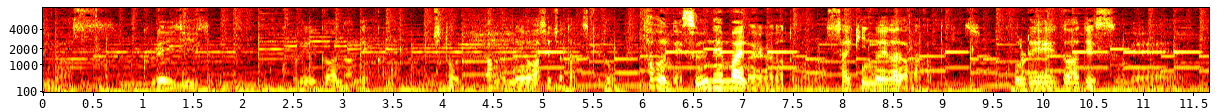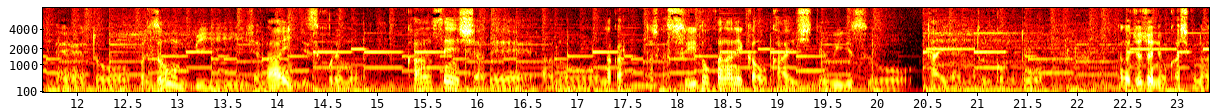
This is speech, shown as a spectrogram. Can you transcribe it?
ります。クレイジーズ。これが何年かな？ちょっとあの年忘れちゃったんですけど多分ね数年前の映画だと思います。最近の映画ではなかった気がする。これがですねえっ、ー、とこれゾンビじゃないんです。これも。感染者であのなんか確か水道か何かを介してウイルスを体内に取り込むとなんか徐々におかしくなっ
